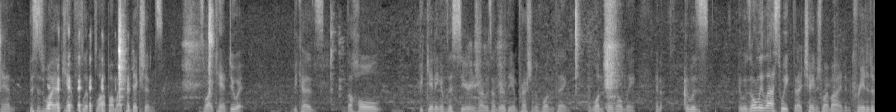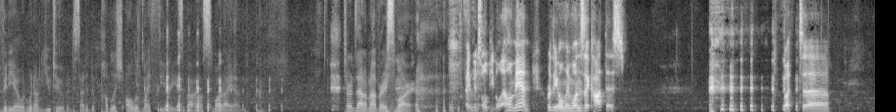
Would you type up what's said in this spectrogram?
man. This is why I can't flip flop on my predictions. This is why I can't do it because the whole beginning of this series, I was under the impression of one thing and one thing only, and it was it was only last week that I changed my mind and created a video and went on YouTube and decided to publish all of my theories about how smart I am. Turns out I'm not very smart. I even told people, "Oh man, we're the only ones that caught this." But uh,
